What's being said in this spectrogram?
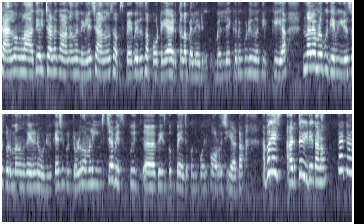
ചാനൽ നിങ്ങൾ ആദ്യമായിട്ടാണ് കാണുന്നുണ്ടെങ്കിൽ ചാനൽ സബ്സ്ക്രൈബ് ചെയ്ത് സപ്പോർട്ട് ചെയ്യുക. അടുത്തുള്ള ബെല്ലൈക്കൻ ബെല്ലൈക്കനും കൂടി ഒന്ന് ക്ലിക്ക് ചെയ്യുക. എന്നാലേ നമ്മൾ പുതിയ വീഡിയോസ് കിടുമ്പോൾ നിങ്ങൾക്ക് അതിന്റെ നോട്ടിഫിക്കേഷൻ കിട്ടുള്ളൂ. നമ്മൾ ഇൻസ്റ്റാ ഫേസ്ബുക്ക് ഫേസ്ബുക്ക് പേജൊക്കെ ഒന്ന് പോയി ഫോളോ ചെയ്യാം കേട്ടോ അപ്പോൾ ഗൈസ് അടുത്ത വീഡിയോ കാണാം. ടാറ്റാ!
